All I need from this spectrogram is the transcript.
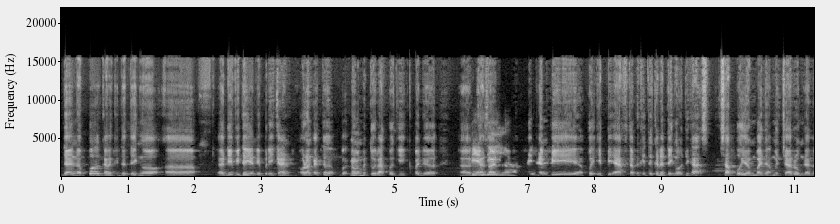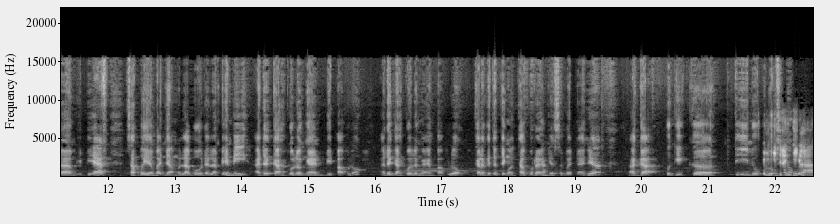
dan apa kalau kita tengok uh, uh, dividen yang diberikan orang kata memang betul lah pergi kepada uh, PNB, khazanah, ya. Apa EPF tapi kita kena tengok juga siapa yang banyak mencarum dalam EPF siapa yang banyak melabur dalam PNB adakah golongan B40 adakah golongan M40 kalau kita tengok taburan dia sebenarnya agak pergi ke T20 situ 80-20 lah.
